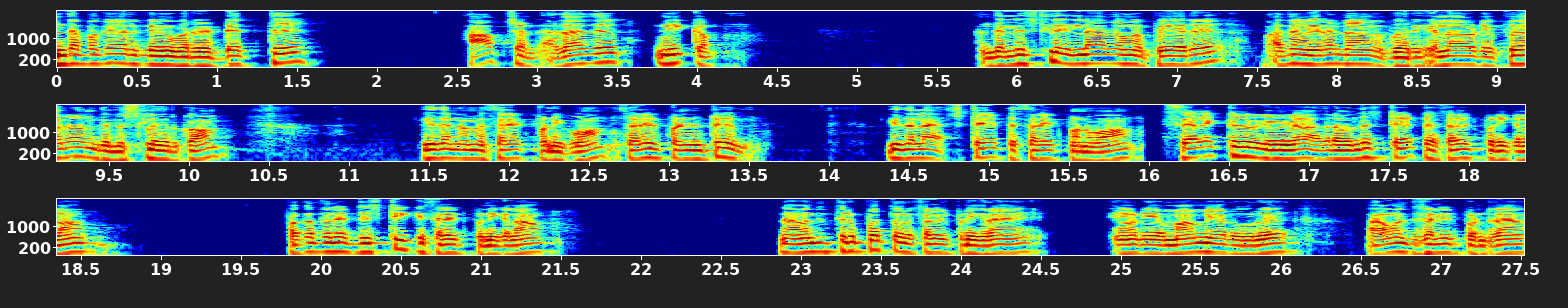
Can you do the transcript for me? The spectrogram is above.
இந்த பக்கம் இருக்குங்க பாரு டெத்து ஆப்ஷன் அதாவது நீக்கம். அந்த லிஸ்ட்டில் இல்லாதவங்க பேர் அதுவும் இறந்தவங்க பேர் எல்லாருடைய பேரும் அந்த லிஸ்ட்டில் இருக்கும். இதை நம்ம செலக்ட் பண்ணிக்குவோம். செலக்ட் பண்ணிவிட்டு இதில் ஸ்டேட்டை செலக்ட் பண்ணுவோம். செலக்ட்னு இருக்குங்களா அதில் வந்து ஸ்டேட்டை செலக்ட் பண்ணிக்கலாம். பக்கத்தில் டிஸ்ட்ரிக்ட் செலக்ட் பண்ணிக்கலாம். நான் வந்து திருப்பத்தூர் செலக்ட் பண்ணிக்கிறேன். என்னுடைய மாமியார் ஊர். அவங்கள்ட்ட செலக்ட் பண்ணுறேன்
